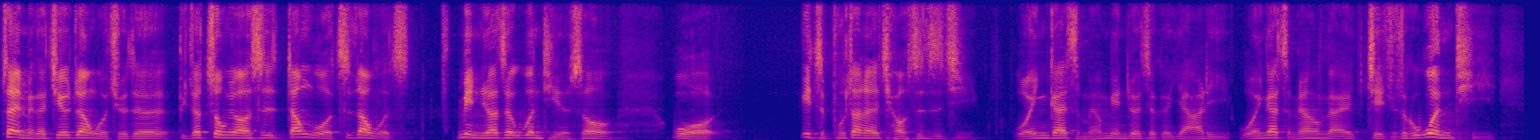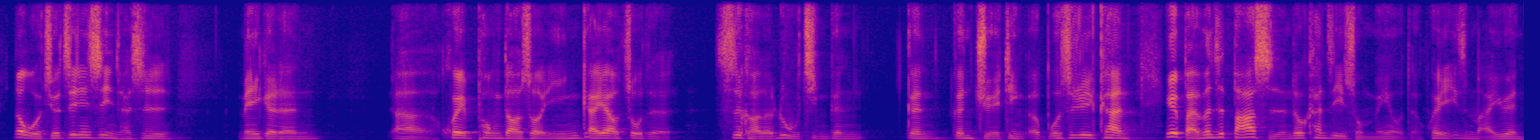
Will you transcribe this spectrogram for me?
在每个阶段，我觉得比较重要的是，当我知道我面临到这个问题的时候，我一直不断的调试自己，我应该怎么样面对这个压力？我应该怎么样来解决这个问题？那我觉得这件事情才是每个人呃会碰到说你应该要做的思考的路径跟跟跟决定，而不是去看，因为百分之八十人都看自己所没有的，会一直埋怨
